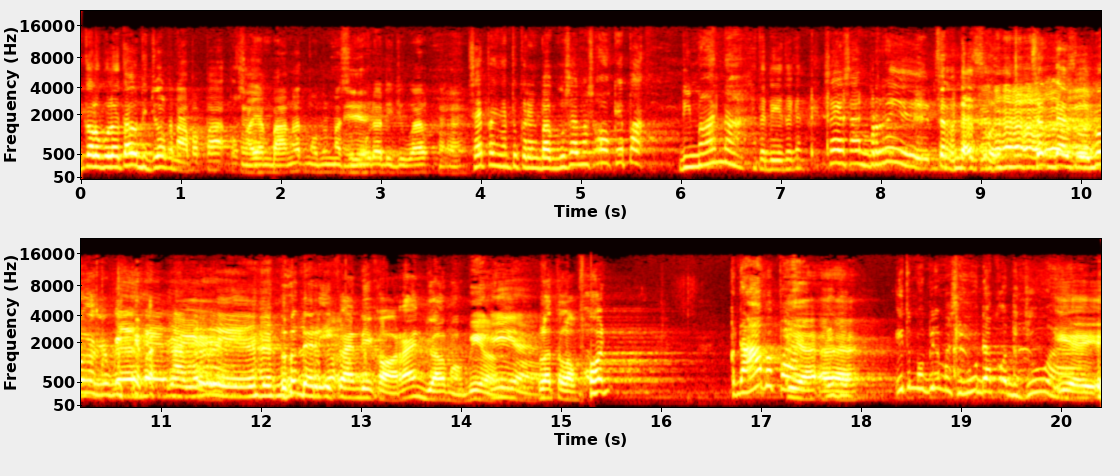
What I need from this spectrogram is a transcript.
kalau boleh tahu dijual kenapa pak? Oh sayang banget mobil masih Iya. muda dijual. Heeh. Saya pengen tuker yang bagusan mas. Oke pak. Di mana? Kata dia itu kan. Saya samperin. Cerdas lo, cerdas lo, gue gak kepikiran. Samperin. Lo dari iklan di koran jual mobil. Iya. Lo telepon. Kenapa pak? Iya, itu, eh. Itu mobil masih muda kok dijual. Iya, iya.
